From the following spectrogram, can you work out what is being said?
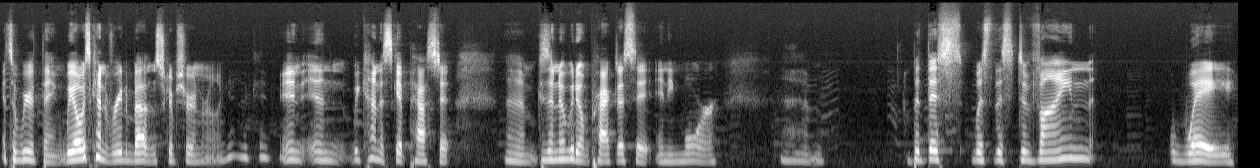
It's a weird thing. We always kind of read about it in scripture and we're like, yeah, okay. And, and we kind of skip past it because um, I know we don't practice it anymore. Um, but this was this divine way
